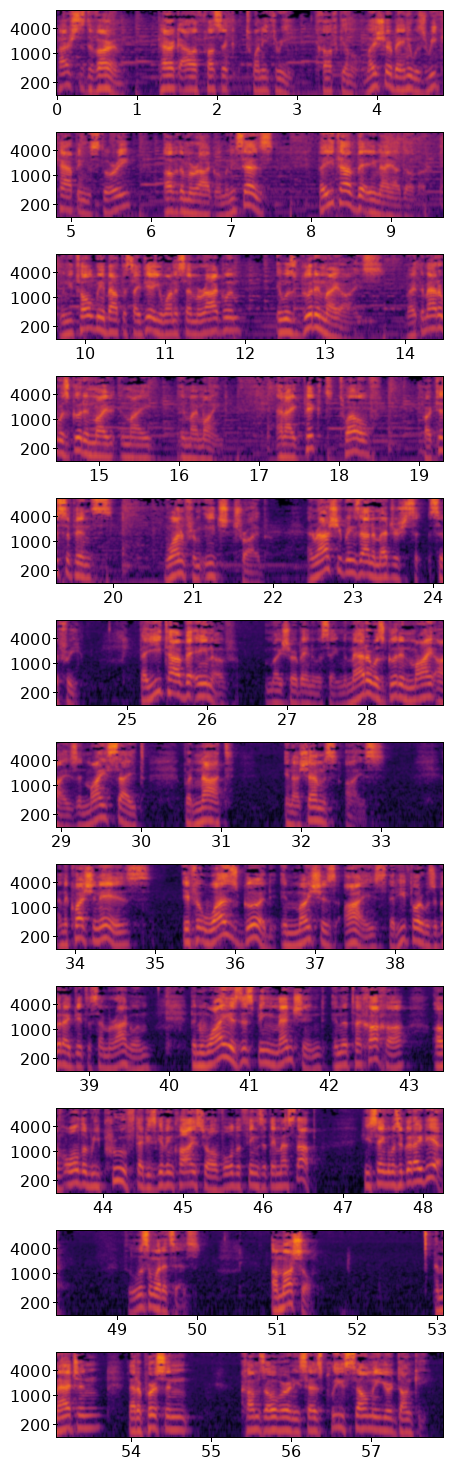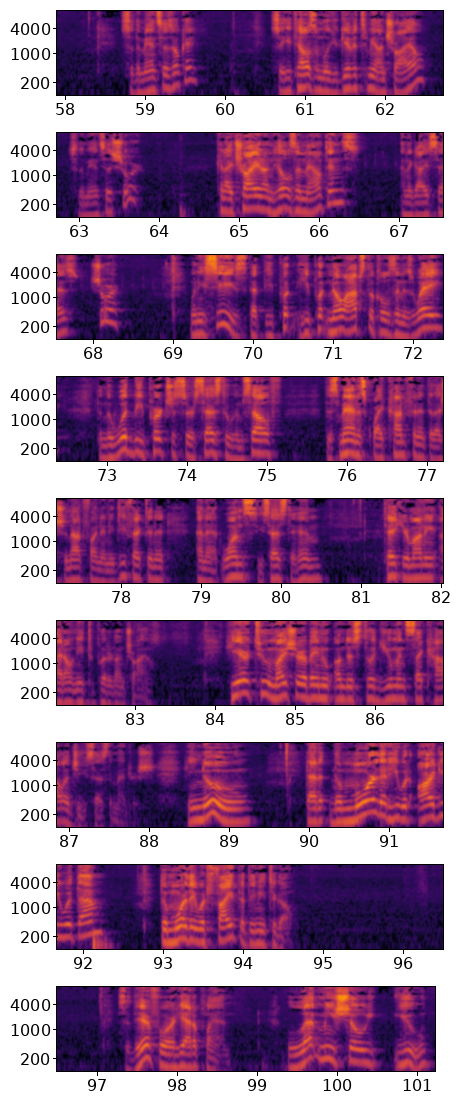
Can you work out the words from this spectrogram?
Parshas Devarim, Perek Aleph Pasuk 23, Kaf Gimel. Moshe Rabbeinu was recapping the story of the Meraglim, and he says, Vayitav be'enai. When you told me about this idea, you want to send Meraglim, it was good in my eyes. Right? The matter was good in my, in my, in my mind. And I picked 12 participants, one from each tribe. And Rashi brings down a Medrash Sifri. Vayitav be'enav. Moshe Rabbeinu was saying. The matter was good in my eyes, in my sight, but not in Hashem's eyes. And the question is, if it was good in Moshe's eyes, that he thought it was a good idea to send Meraglim, then why is this being mentioned in the Tochacha of all the reproof that he's giving Klal Yisrael of all the things that they messed up? He's saying it was a good idea. So listen what it says. A mushal. Imagine that a person comes over and he says, please sell me your donkey. So the man says, okay. So he tells him, will you give it to me on trial? So the man says, sure. Can I try it on hills and mountains? And the guy says, sure. When he sees that he put, he put no obstacles in his way, then the would-be purchaser says to himself, this man is quite confident that I should not find any defect in it. And at once he says to him, take your money. I don't need to put it on trial. Here too, Moshe Rabbeinu understood human psychology, says the Medrash. He knew that the more that he would argue with them, the more they would fight that they need to go. So therefore, he had a plan. Let me show you,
